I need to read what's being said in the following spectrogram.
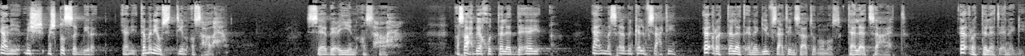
يعني مش مش قصة كبيرة. يعني 68 أصحاح. 70 أصحاح. أصحاح بياخد ثلاث دقايق. يعني المسألة بنتكلم في ساعتين. اقرأ الثلاث أناجيل في ساعتين ساعتين ونص. ثلاث ساعات. اقرأ الثلاث أناجيل.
